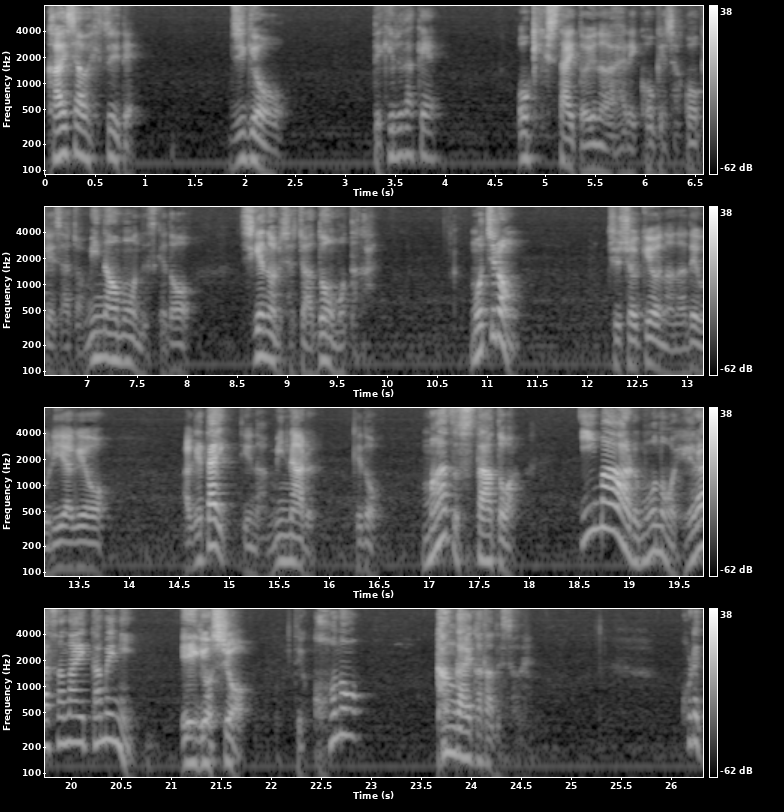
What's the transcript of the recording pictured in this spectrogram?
会社を引き継いで事業をできるだけ大きくしたいというのがやはり後継者後継社長みんな思うんですけど重則社長はどう思ったか。もちろん中小企業なので売り上げを上げたいっていうのはみんなあるけどまずスタートは今あるものを減らさないために営業しよう。っていうこの考え方ですよねこれ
